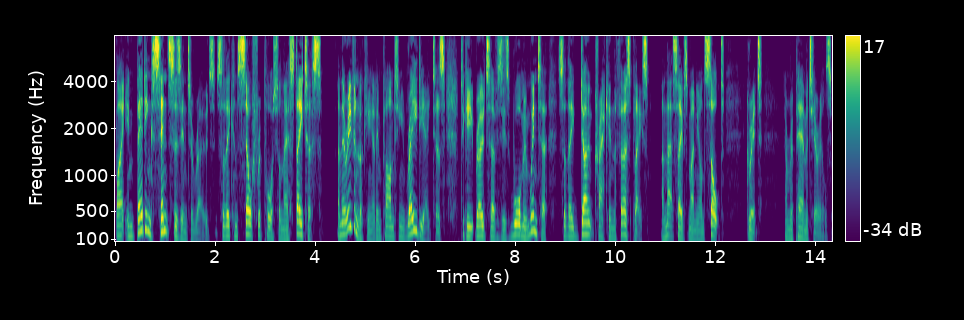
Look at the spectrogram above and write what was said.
by embedding sensors into roads so they can self report on their status. And they're even looking at implanting radiators to keep road surfaces warm in winter so they don't crack in the first place. And that saves money on salt, grit, and repair materials.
